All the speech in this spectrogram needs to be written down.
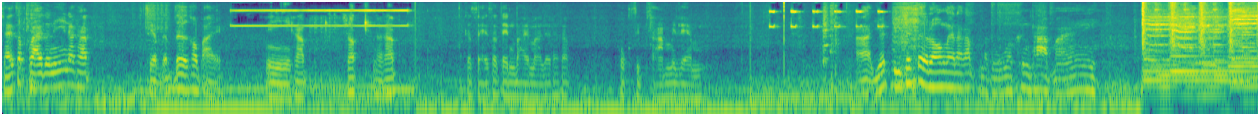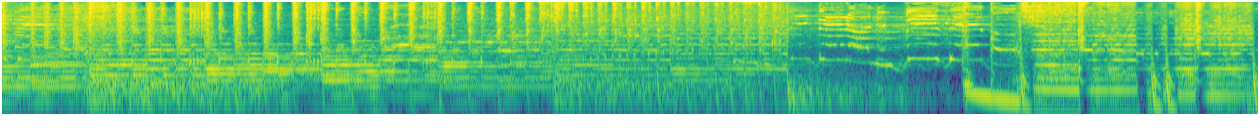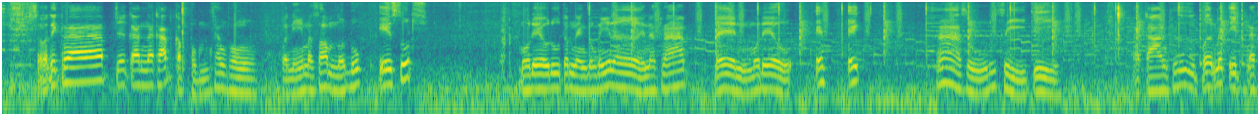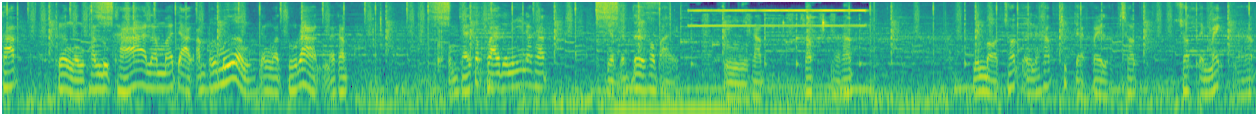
ใช้สปายตัวนี้นะครับเสียบแรปเตอร์เข้าไป นี่ครับช็อตนะครับ กระแสสเตนบายมาแล้วนะครับ 63 มิลลิแอมป์อ่า USB เทสเตอร์ลองแล้วนะครับ มาดูว่าขึ้นภาพไหม วัสดีครับ เจอกันนะครับกับผมช่างพงศ์วันนี้มาซ่อมโน้ตบุ๊ก ASUS โมเดลดูตำแหน่งตรงนี้เลยนะครับ เป็นโมเดล FX 504G อาการคือเปิดไม่ติดนะครับ เครื่องของท่านลูกค้านำมาจากอำเภอเมือง จังหวัดสุราษฎร์นะครับ ผมใช้สปายตัวนี้นะครับ เสียบแรปเตอร์เข้าไป นี่ครับช็อตนะครับเป็นบอร์ดช็อตเลยนะครับชุดแจกไฟหลักช็อต ช็อตเต็มแม็กนะครับ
